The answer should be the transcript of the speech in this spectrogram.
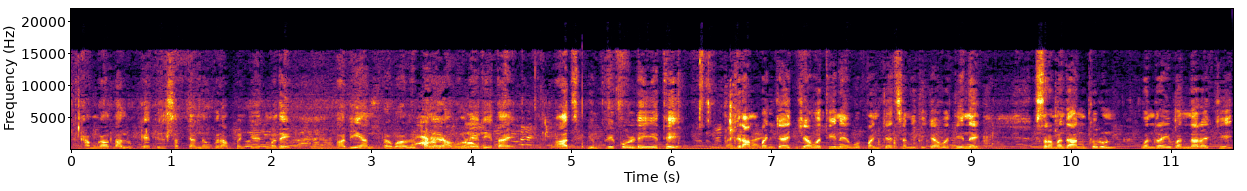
अंतर्गत खामगाव तालुक्यातील सत्त्याण्णव ग्रामपंचायतमध्ये अभियान प्रभावीपणे राबवण्यात येत आहे. आज पिंपरी कोर्डे येथे ग्रामपंचायतच्या वतीने व पंचायत समितीच्या वतीने श्रमदान करून वनराई बंधाराची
